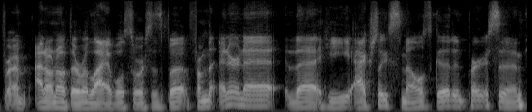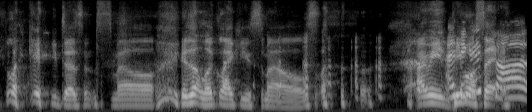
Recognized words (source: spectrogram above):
from i don't know if they're reliable sources but from the internet that he actually smells good in person like he doesn't smell he doesn't look like he smells i mean I people think I say saw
